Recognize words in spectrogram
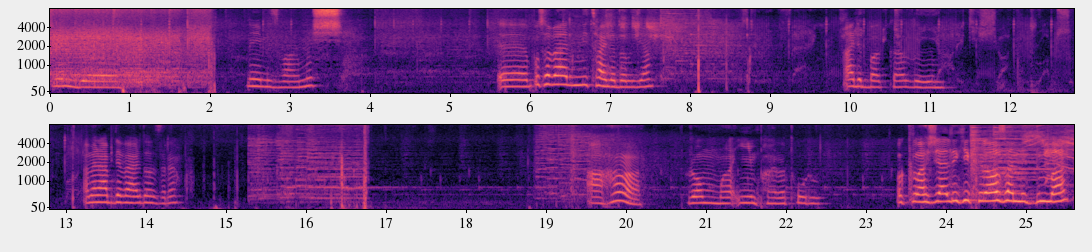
Şimdi neyimiz varmış? Ee, bu sefer Nita ile dalacağım. Hadi bakalım. Ömer abi de verdi hazıra. Aha. Roma İmparatoru. O Clash Royale'deki kral zannettim lan.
